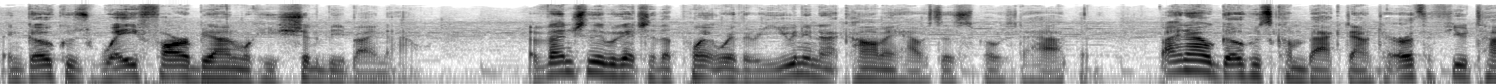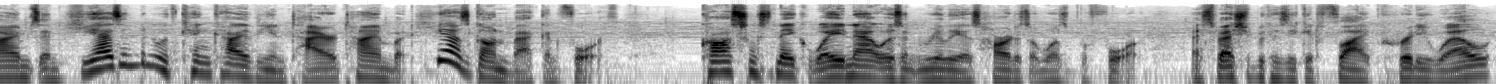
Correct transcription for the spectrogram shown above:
And Goku's way far beyond where he should be by now. Eventually we get to the point where the reunion at Kame House is supposed to happen. By now Goku's come back down to Earth a few times and he hasn't been with King Kai the entire time but he has gone back and forth. Crossing Snake Way now isn't really as hard as it was before, especially because he could fly pretty well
